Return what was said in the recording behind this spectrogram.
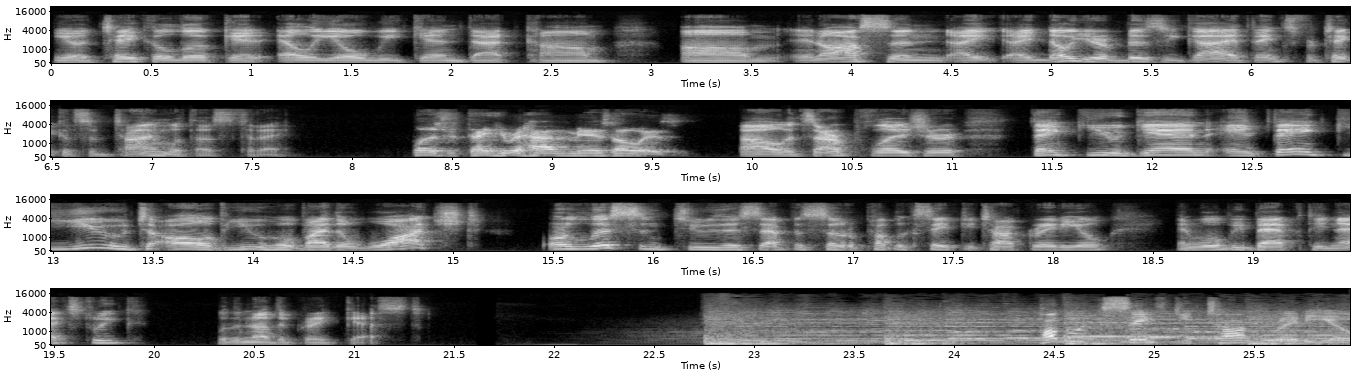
you know, take a look at leoweekend.com. Um, and Austin, I, I know you're a busy guy. Thanks for taking some time with us today. Pleasure. Thank you for having me as always. Oh, it's our pleasure. Thank you again. And thank you to all of you who have either watched or listened to this episode of Public Safety Talk Radio. And we'll be back with you next week with another great guest. Public Safety Talk Radio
